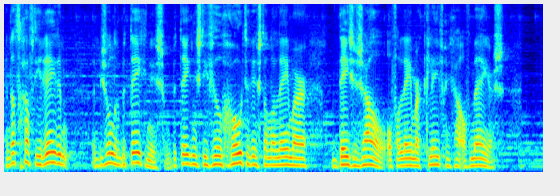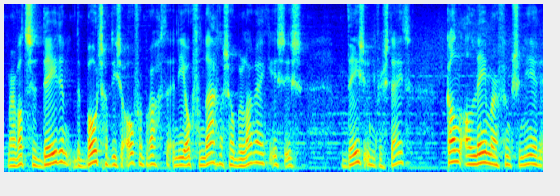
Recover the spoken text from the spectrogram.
En dat gaf die reden een bijzondere betekenis. Een betekenis die veel groter is dan alleen maar deze zaal of alleen maar Kleveringa of Meijers. Maar wat ze deden, de boodschap die ze overbrachten en die ook vandaag nog zo belangrijk is, is deze universiteit kan alleen maar functioneren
